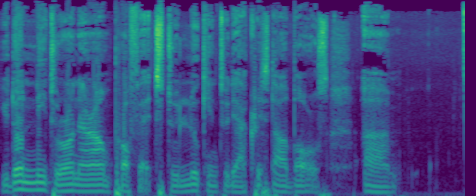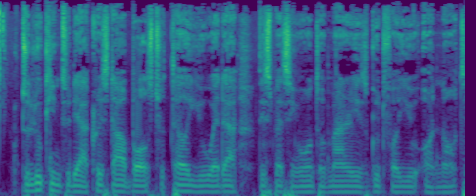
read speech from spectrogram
You don't need to run around prophets to look into their crystal balls um, to look into their crystal balls to tell you whether this person you want to marry is good for you or not.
